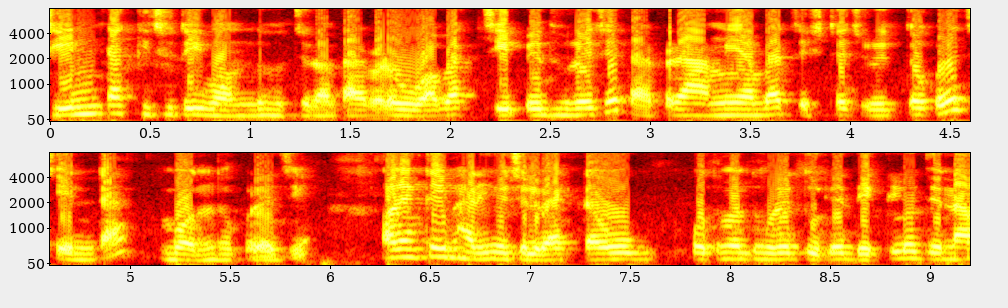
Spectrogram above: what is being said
চেনটা কিছুতেই বন্ধ হচ্ছে না। তারপরে ও আবার চেপে ধরেছে, তারপরে আমি আবার চেষ্টা চরিত্র করে চেনটা বন্ধ করেছি। অনেকটাই ভারী হয়েছিল ব্যাগটা। ও প্রথমে ধরে তুলে দেখল যে, না,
